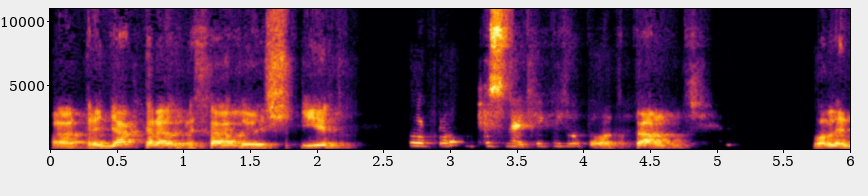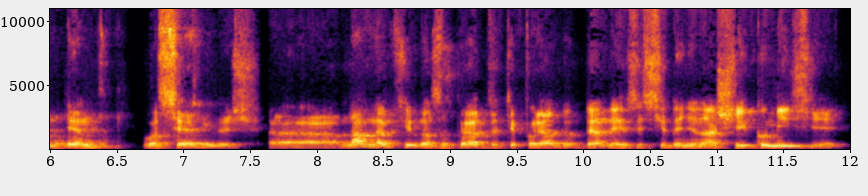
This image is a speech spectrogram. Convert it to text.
Трендяк Тарас Михайлович і от, пан Валентин Васильович. Нам необхідно затвердити порядок денний засідання нашої комісії.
